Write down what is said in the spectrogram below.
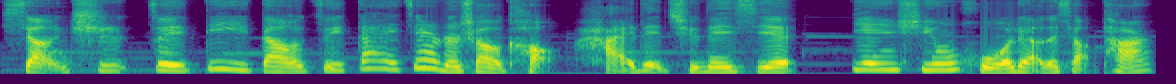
想吃最地道、最带劲儿的烧烤，还得去那些烟熏火燎的小摊儿。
